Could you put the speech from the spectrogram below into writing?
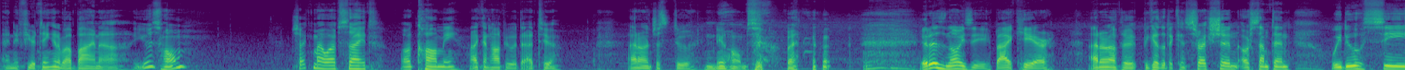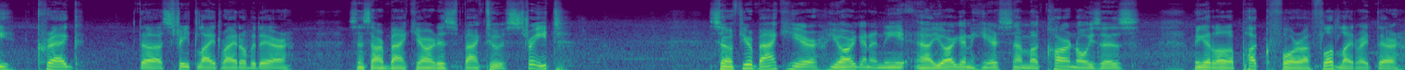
And if you're thinking about buying a used home, check my website or call me. I can help you with that too. I don't just do new homes, but it is noisy back here. I don't know if because of the construction or something. We do see Craig the street light right over there since our backyard is back to a street. So if you're back here you are gonna need uh, you are gonna hear some uh, car noises. We got a little puck for a floodlight right there.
